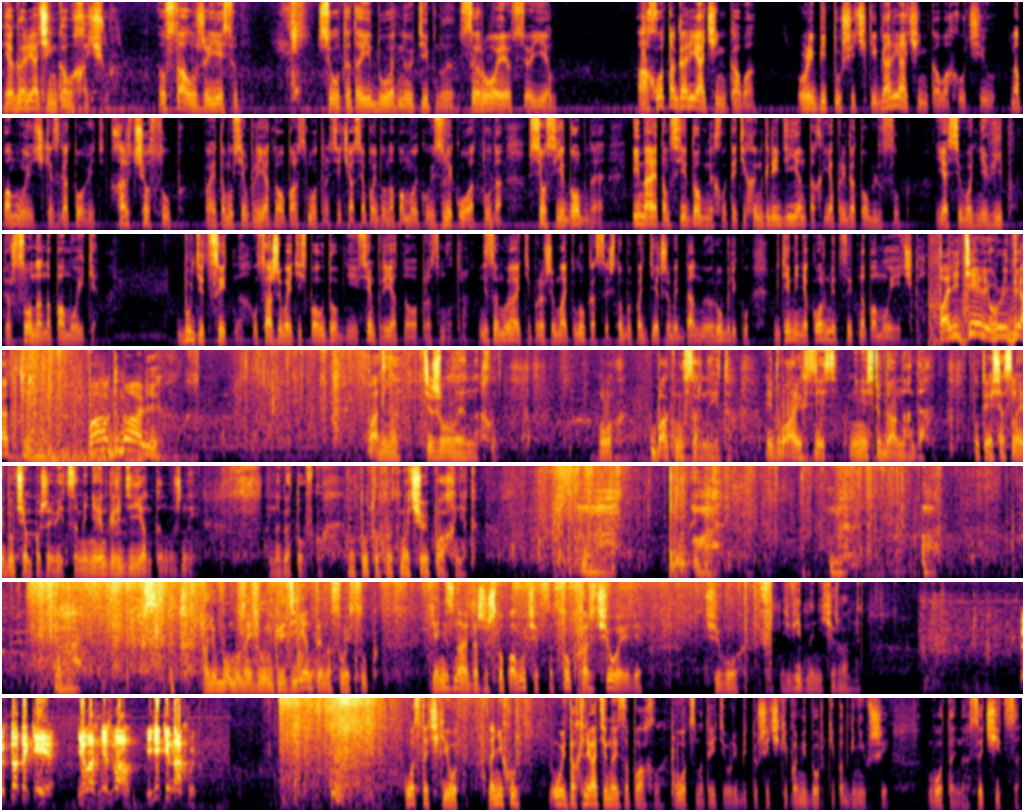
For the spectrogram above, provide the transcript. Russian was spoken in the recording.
Я горяченького хочу. Устал уже есть вот всю вот эту еду однотипную. Сырое все ем. Охота горяченького. Ребятушечки, горяченького хочу. На помоечке сготовить харчо суп. Поэтому всем приятного просмотра. Сейчас я пойду на помойку, извлеку оттуда все съедобное. И на этом съедобных вот этих ингредиентах я приготовлю суп. Я сегодня VIP персона на помойке. Будет сытно. Усаживайтесь поудобнее. Всем приятного просмотра. Не забывайте прожимать лукасы, чтобы поддерживать данную рубрику, где меня кормит сытно помоечка. Полетели, ребятки! Погнали! Падла тяжелая нахуй. О, бак мусорный это. И два их здесь. Мне сюда надо. Тут я сейчас найду чем поживиться. Мне ингредиенты нужны на готовку. Вот тут вот, вот мочой пахнет. Тут по-любому найду ингредиенты на свой суп. Я не знаю даже, что получится. Суп, харчо или чего. Не видно ни хера, блин. Вы кто такие? Я вас не звал. Идите нахуй. Косточки вот, на них уж... Ой, дохлятиной запахло. Вот, смотрите, у ребятушечки, помидорки подгнившие. Вот она сочится.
